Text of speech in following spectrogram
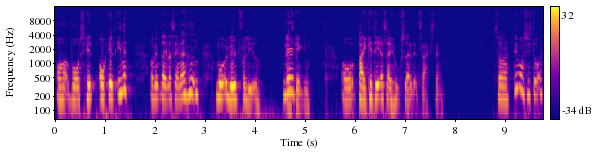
og vores held og heldinde, og hvem der ellers er i nærheden, må løbe for livet. Ganske enkelt. Og barrikadere sig i huset og alt den slags der. Så det er vores historie.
